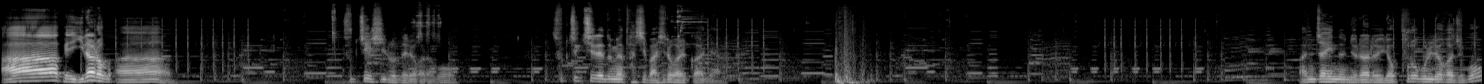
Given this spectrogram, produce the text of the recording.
아 그냥 일하러 아. 숙직실로 내려가라고. 숙직실에 두면 다시 마시러 갈 거 아니야 앉아 있는 유라를 옆으로 굴려가지고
